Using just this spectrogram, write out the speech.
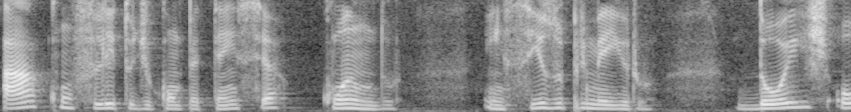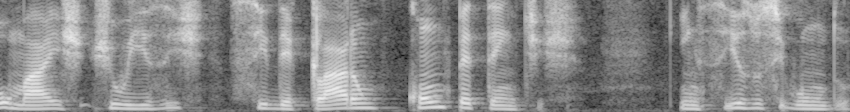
há conflito de competência quando, inciso 1, dois ou mais juízes se declaram competentes. Inciso 2.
